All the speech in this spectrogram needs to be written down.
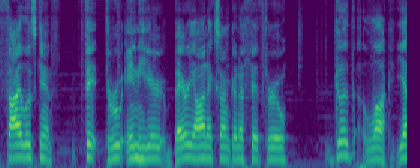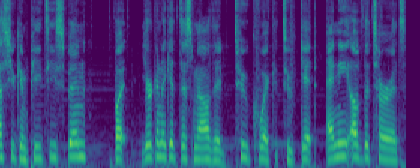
Thylas can't fit through in here. Baryonyx aren't going to fit through. Good luck. Yes, you can PT spin, but you're going to get dismounted too quick to get any of the turrets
